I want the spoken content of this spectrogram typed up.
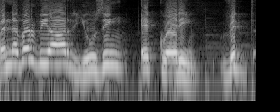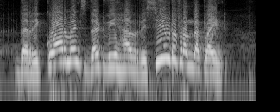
whenever we are using a query with the requirements that we have received from the client,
